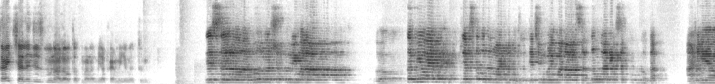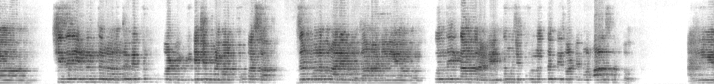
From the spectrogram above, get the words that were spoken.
काय चॅलेंजेस घेऊन आला होतात मॅडम या फॅमिलीमध्ये तुम्ही? तेच सर दोन वर्षापूर्वी मला कमी वयामध्ये खूप जास्त वजन वाढलं होतं. त्याच्यामुळे मला असं दम लागल्यासारखं होत होता. आणि शिजरी नंतर तब्येत पण खूप वाढली होती. त्याच्यामुळे मला खूप असा जडपणा पण आलेला होता. आणि तब्येत वाटल्यामुळे आळस घातला होता. आणि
